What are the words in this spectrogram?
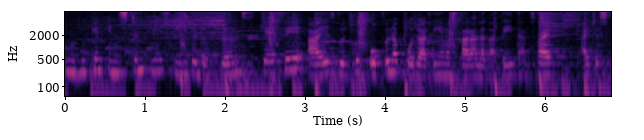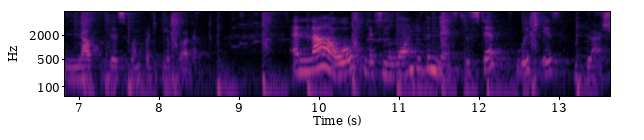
Think you can instantly see the difference कैसे आईज बिल्कुल ओपन अप हो जाती है मस्कारा लगाते ही। That's why I just love this one particular product and now let's move on to the next step which is blush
